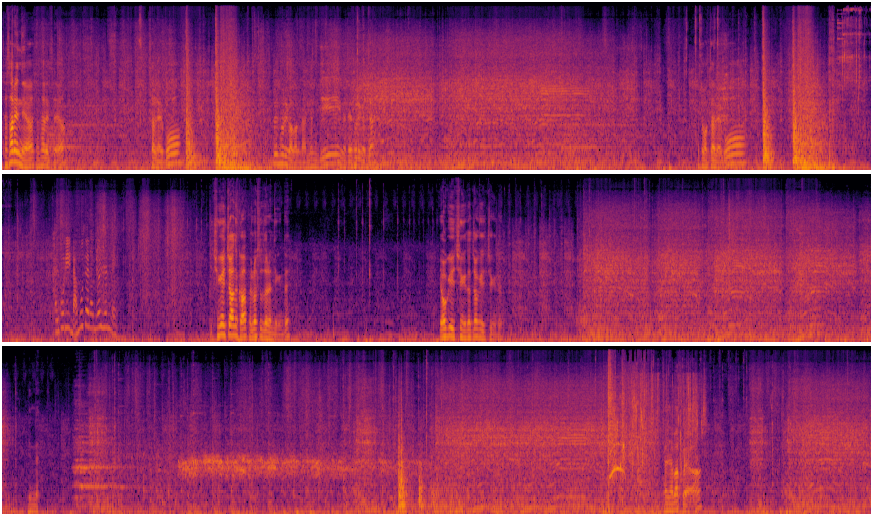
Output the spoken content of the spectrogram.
자살했네요. 자살했어요. 자살 내고. 큰 소리가 막 났는데 이거 내 소리겠죠? 또 막살 내고. 갈고리 나무 자라며 열매 2층에 있지 않을까? 밸런스 드 랜딩인데? 여기 2층이든 저기 2층이든 잘 잡았고요.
